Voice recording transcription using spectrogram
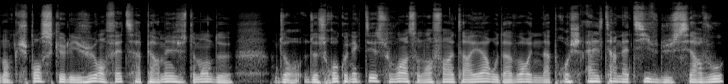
Donc, je pense que les jeux, en fait, ça permet justement de, de, se reconnecter souvent à son enfant intérieur ou d'avoir une approche alternative du cerveau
